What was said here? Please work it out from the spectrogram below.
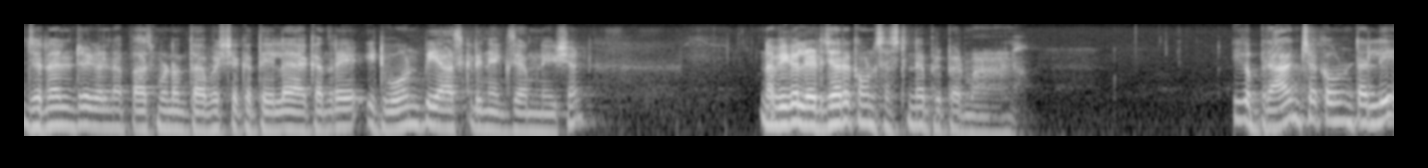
journal ಎಂಟ್ರಿಗಳನ್ನ ಪಾಸ್ ಮಾಡೋಂಥ ಅವಶ್ಯಕತೆ ಇಲ್ಲ ಯಾಕಂದರೆ it won't be asked in examination ನಾವೀಗ ಲೆಡ್ಜರ್ ಅಕೌಂಟ್ಸ್ ಅಷ್ಟನ್ನೇ ಪ್ರಿಪೇರ್ ಮಾಡೋಣ. ಈಗ ಬ್ರಾಂಚ್ ಅಕೌಂಟಲ್ಲಿ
